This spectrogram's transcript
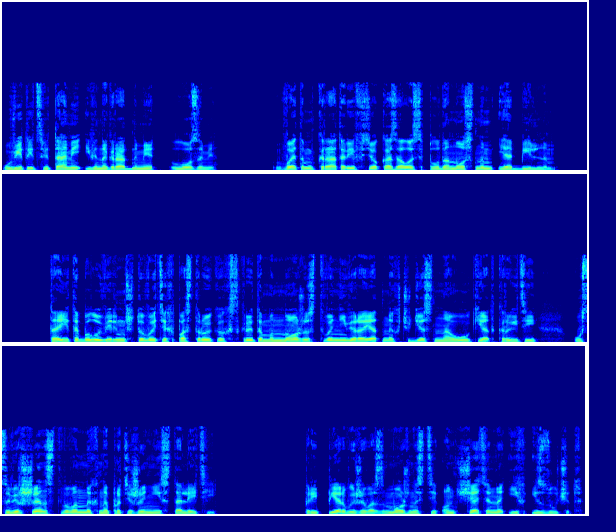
увитой цветами и виноградными лозами. В этом кратере все казалось плодоносным и обильным. Таита был уверен, что в этих постройках скрыто множество невероятных чудес науки, открытий, усовершенствованных на протяжении столетий. При первой же возможности он тщательно их изучит.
